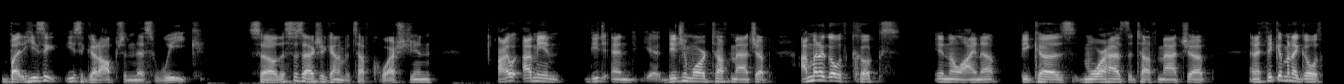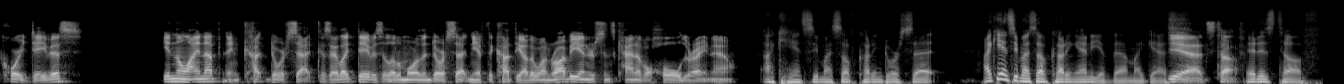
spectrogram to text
but he's a he's a good option this week. So this is actually kind of a tough question. I I mean DJ and yeah, DJ Moore tough matchup. I'm going to go with Cooks in the lineup because Moore has the tough matchup, and I think I'm going to go with Corey Davis in the lineup and cut Dorsett because I like Davis a little more than Dorsett, and you have to cut the other one. Robby Anderson's kind of a hold right now. I can't see myself cutting Dorsett. I can't see myself cutting any of them. I guess. Yeah, it's tough. It is tough.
